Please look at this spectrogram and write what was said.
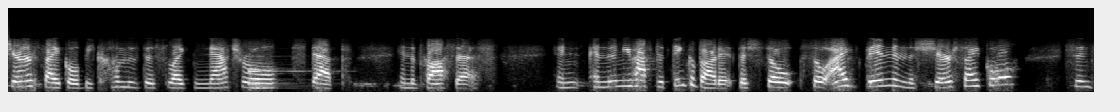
share cycle becomes this like natural step in the process. And and then you have to think about it. The, so so I've been in the share cycle since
